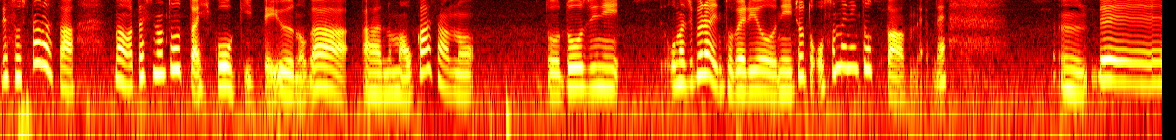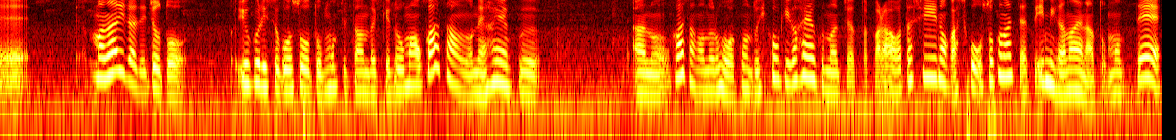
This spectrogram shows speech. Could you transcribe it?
でそしたらさ、まあ、私の通った飛行機っていうのがあの、まあ、お母さんのと同時に同じぐらいに飛べるようにちょっと遅めに取ったんだよね。うん、で、まあ、成田でちょっとゆっくり過ごそうと思ってたんだけど、まあ、お母さんをね早くあのお母さんが乗る方が今度飛行機が早くなっちゃったから私のがすごい遅くなっちゃって意味がないなと思って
